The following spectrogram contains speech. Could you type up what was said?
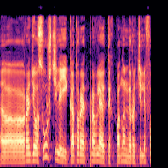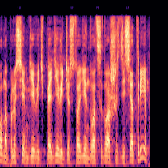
радиослушателей, которые отправляют их по номеру телефона плюс 7 959 101 22 63,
